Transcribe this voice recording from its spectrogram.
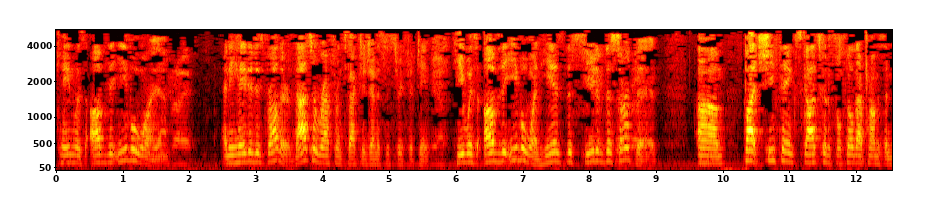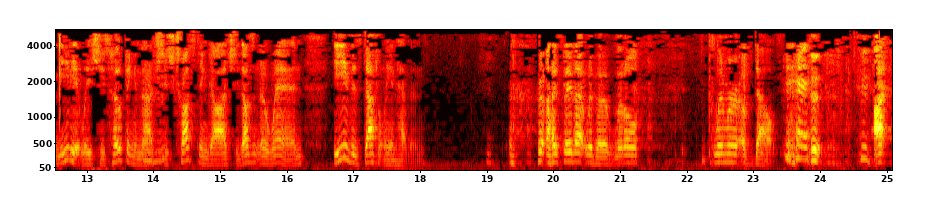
Cain was of the evil one. Yeah. Right. And he hated his brother. That's a reference back to Genesis 3.15. Yeah. He was of the evil one. He is the seed of the serpent. Um, but she thinks God's going to fulfill that promise immediately. She's hoping in that. Mhm. She's trusting God. She doesn't know when. Eve is definitely in heaven. I say that with a little glimmer of doubt. I,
